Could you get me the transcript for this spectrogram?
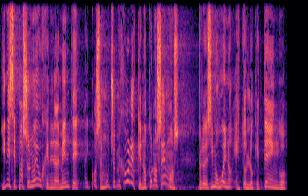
Y en ese paso nuevo generalmente hay cosas mucho mejores que no conocemos. Pero decimos, bueno, esto es lo que tengo.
